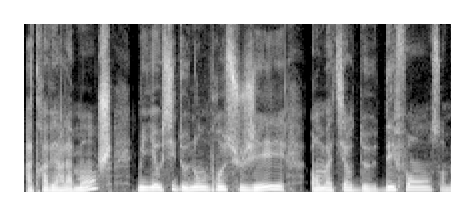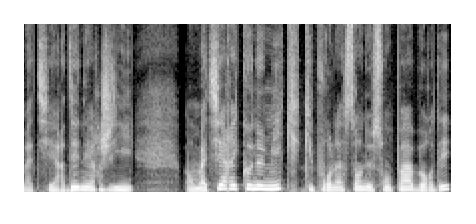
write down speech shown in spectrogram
à travers la Manche. Mais il y a aussi de nombreux sujets en matière de défense, en matière d'énergie, en matière économique, qui pour l'instant ne sont pas abordées,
